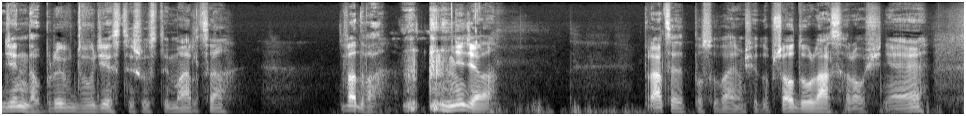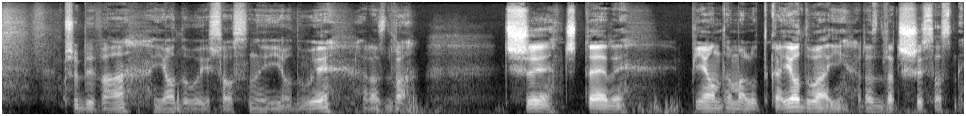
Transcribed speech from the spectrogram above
Dzień dobry, 26 marca 2.2. Niedziela. Prace posuwają się do przodu, las rośnie, przybywa jodły, sosny i jodły. Raz, dwa, trzy, cztery, piąta malutka jodła i raz, dwa, trzy sosny.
